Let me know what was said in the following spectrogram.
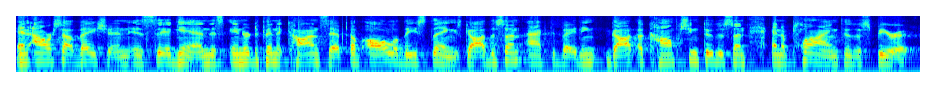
And our salvation is, again, this interdependent concept of all of these things God the Son activating, God accomplishing through the Son, and applying through the Spirit.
